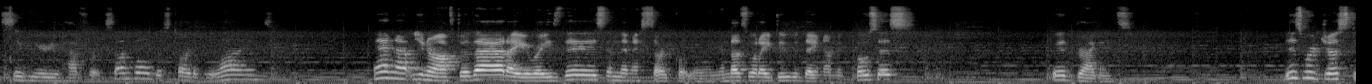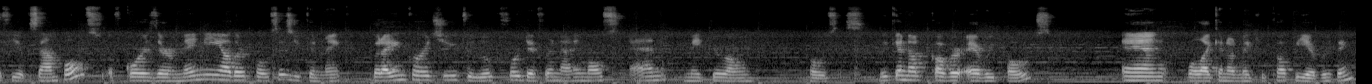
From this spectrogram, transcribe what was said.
So here you have, for example, the start of the lines. And, uh, you know, after that, I erase this and then I start coloring. And that's what I do with dynamic poses with dragons. These were just a few examples. Of course, there are many other poses you can make, but I encourage you to look for different animals and make your own poses. We cannot cover every pose, and well, I cannot make you copy everything.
